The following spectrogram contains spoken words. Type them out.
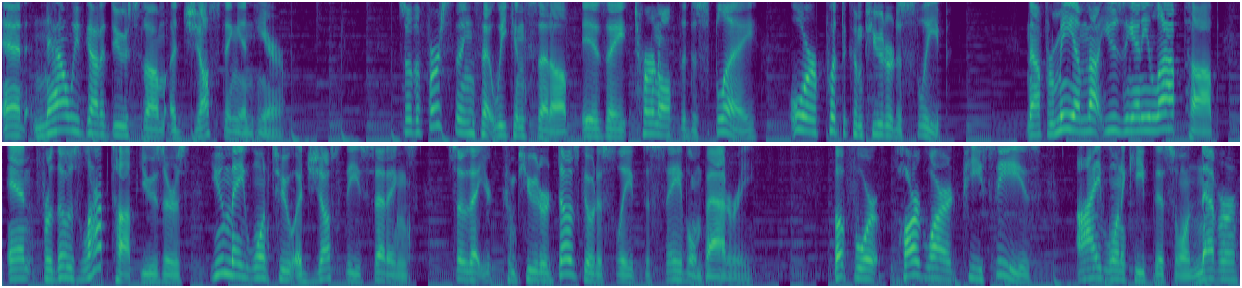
and now we've got to do some adjusting in here. So the first things that we can set up is a turn off the display or put the computer to sleep. Now for me, I'm not using any laptop, and for those laptop users, you may want to adjust these settings so that your computer does go to sleep to save on battery. But for hardwired PCs, I want to keep this on never,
